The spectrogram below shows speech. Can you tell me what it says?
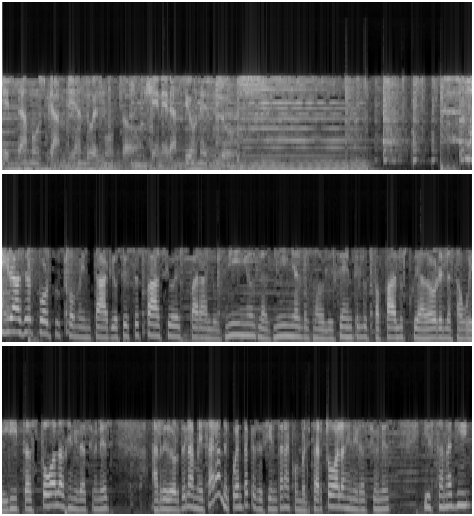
Estamos cambiando el mundo. Generaciones Blue. Y gracias por sus comentarios. Este espacio es para los niños, las niñas, los adolescentes, los papás, los cuidadores, las abuelitas, todas las generaciones alrededor de la mesa. Hagan de cuenta que se sientan a conversar todas las generaciones y están allí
